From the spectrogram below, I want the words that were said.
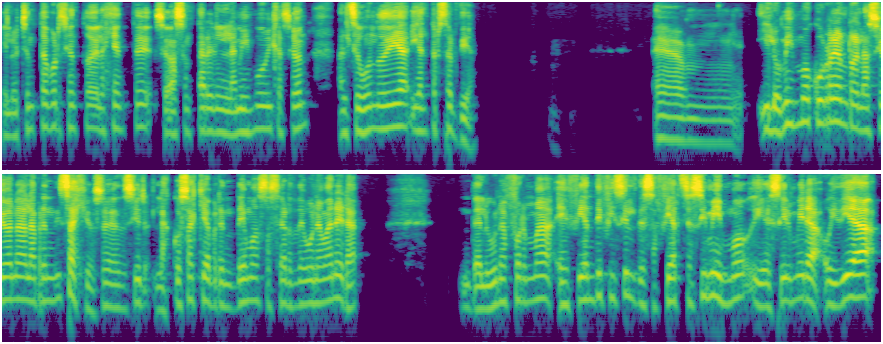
el 80% de la gente se va a sentar en la misma ubicación al segundo día y al tercer día. Em, y lo mismo ocurre en relación al aprendizaje, o sea, es decir, las cosas que aprendemos a hacer de una manera, de alguna forma es bien difícil desafiarse a sí mismo y decir, mira, hoy día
